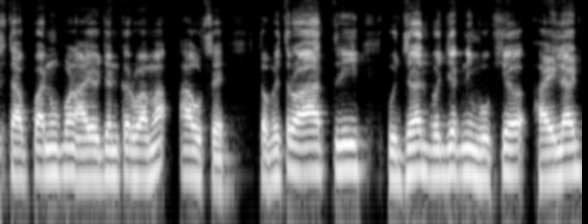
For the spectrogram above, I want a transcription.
સ્થાપવાનું પણ આયોજન કરવામાં આવશે. તો મિત્રો આ હતી ગુજરાત બજેટની મુખ્ય હાઇલાઇટ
